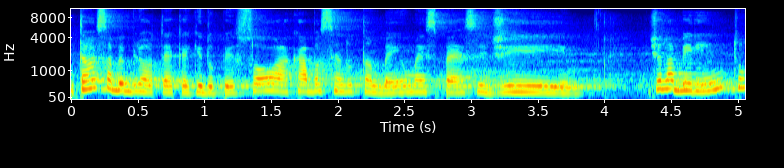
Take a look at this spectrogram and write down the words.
Então, essa biblioteca aqui do Pessoal acaba sendo também uma espécie de, de labirinto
